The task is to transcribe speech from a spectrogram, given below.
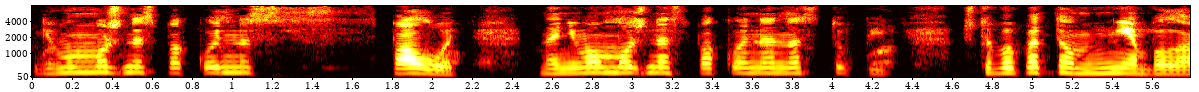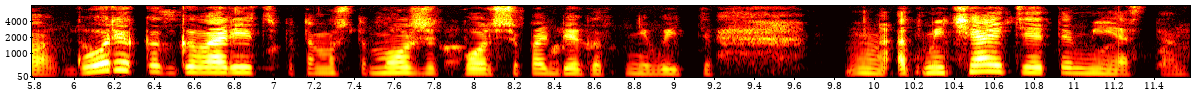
Его можно спокойно сполоть, на него можно спокойно наступить, чтобы потом не было горя, как говорится, потому что может больше побегов не выйти. Отмечайте это место.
